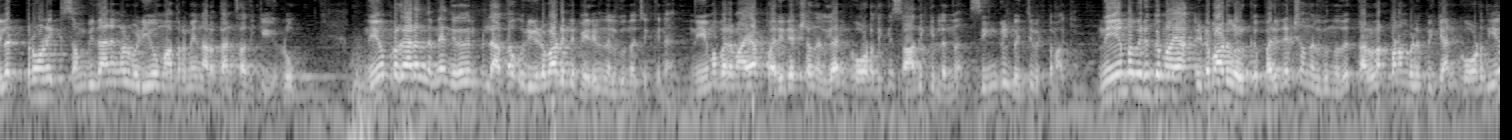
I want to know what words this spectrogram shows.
ഇലക്ട്രോണിക് സംവിധാനങ്ങൾ വഴിയോ മാത്രമേ നടത്താൻ സാധിക്കുകയുള്ളൂ. നിയമപ്രകാരം തന്നെ നിലനിൽപ്പില്ലാത്ത ഒരു ഇടപാടിന്റെ പേരിൽ നൽകുന്ന ചെക്കിന് നിയമപരമായ പരിരക്ഷ നൽകാൻ കോടതിക്ക് സാധിക്കില്ലെന്ന് സിംഗിൾ ബെഞ്ച് വ്യക്തമാക്കി. നിയമവിരുദ്ധമായ ഇടപാടുകൾക്ക് പരിരക്ഷ നൽകുന്നത് കള്ളപ്പണം വെളുപ്പിക്കാൻ കോടതിയെ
